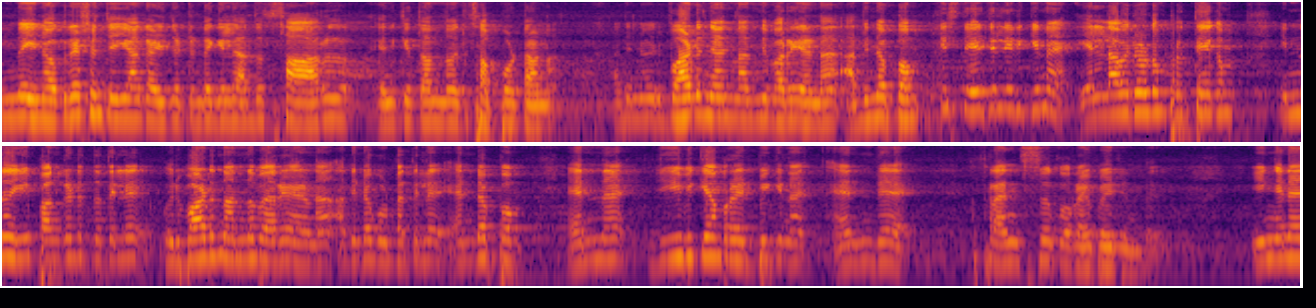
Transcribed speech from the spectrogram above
ഇന്ന് ഇനോഗ്രേഷൻ ചെയ്യാൻ കഴിഞ്ഞിട്ടുണ്ടെങ്കിൽ അത് സാറ് എനിക്ക് തന്ന ഒരു സപ്പോർട്ടാണ്. അതിന് ഒരുപാട് ഞാൻ നന്ദി പറയാണ്. അതിനൊപ്പം ഈ സ്റ്റേജിലിരിക്കുന്ന എല്ലാവരോടും പ്രത്യേകം ഇന്ന് ഈ പങ്കെടുത്തതിൽ ഒരുപാട് നന്ന് പറയുകയാണ്. അതിന്റെ കൂട്ടത്തിൽ എന്റെ ഒപ്പം എന്നെ ജീവിക്കാൻ പ്രേരിപ്പിക്കുന്ന എന്റെ ഫ്രണ്ട്സ് കുറേ പേരുണ്ട്. ഇങ്ങനെ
